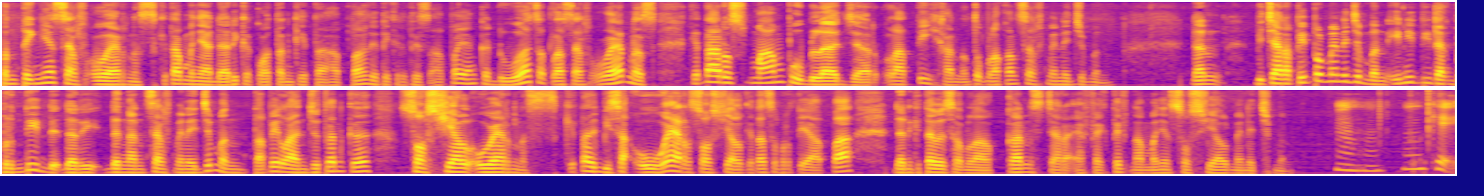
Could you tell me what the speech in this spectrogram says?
pentingnya self awareness. Kita menyadari kekuatan kita apa, titik kritis apa. Yang kedua setelah self awareness, kita harus mampu belajar latihan untuk melakukan self management. Dan bicara people management ini tidak berhenti dari dengan self management tapi lanjutkan ke social awareness. Kita bisa aware sosial kita seperti apa dan kita bisa melakukan secara efektif namanya social management. Hmm, Oke, okay.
